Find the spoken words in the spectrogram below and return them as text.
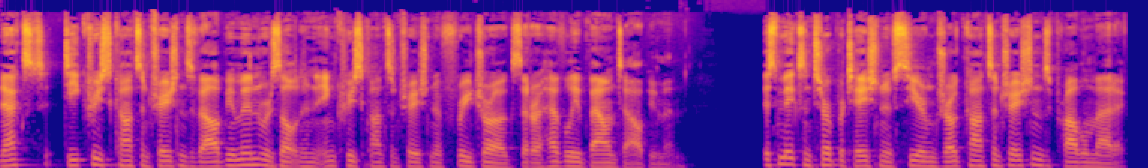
Next, decreased concentrations of albumin result in an increased concentration of free drugs that are heavily bound to albumin. This makes interpretation of serum drug concentrations problematic.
